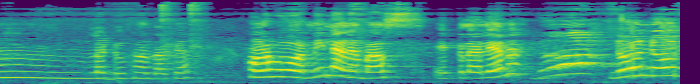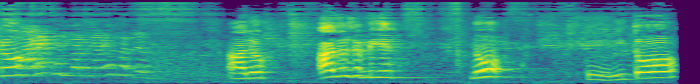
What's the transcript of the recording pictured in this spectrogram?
ਹਮ, ਲੱਡੂ ਖਾਂਦਾ ਪਿਆ। ਹੁਣ ਹੋਰ ਨਹੀਂ ਲੈਣਾ ਬਸ ਇੱਕ ਲੈ ਲਿਆ ਨਾ। ਨੋ। ਨੋ ਨੋ ਆ ਜਾਓ ਆ ਜਾਓ ਚੱਲੀਏ। ਨੋ ਤੇਰੀ ਤੋਂ।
